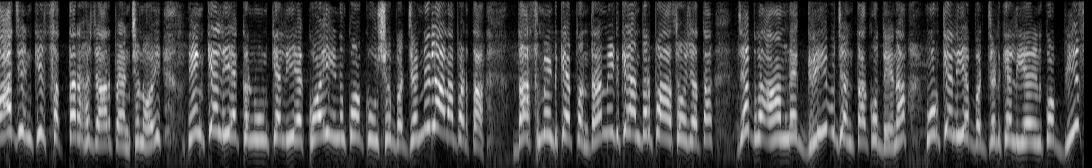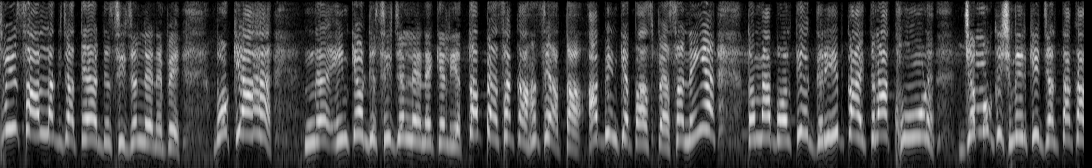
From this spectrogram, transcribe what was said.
आज इनकी सत्तर हज़ार पेंशन हुई। इनके लिए, कानून के लिए कोई इनको कुछ बजट नहीं लाना पड़ता। दस मिनट के, पंद्रह मिनट के अंदर पास हो जाता। जब हमने गरीब जनता को देना, उनके लिए बजट के लिए, इनको बीस बीस साल लग जाते हैं डिसीज़न लेने पे। वो क्या है? इनके डिसीज़न लेने के लिए। तब पैसा कहाँ से आता? अब इनके पास पैसा नहीं है। तो मैं बोलती हूँ, गरीब का इतना खून, जम्मू कश्मीर की जनता का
